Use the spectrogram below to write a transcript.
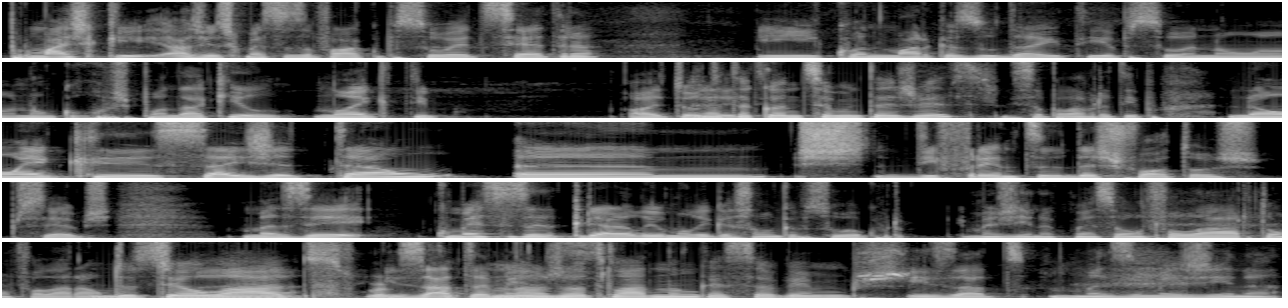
por mais que às vezes começas a falar com a pessoa, etc. E quando marcas o date e a pessoa não, não corresponde àquilo, não é que tipo. Olha, Já te aconteceu muitas vezes? disse a palavra tipo, não é que seja tão hum, diferente das fotos, percebes? Mas é, começas a criar ali uma ligação com a pessoa, porque imagina, começam a falar, estão a falar há uma Do teu semana. lado. porque Exatamente. Nós do outro lado nunca sabemos. Exato, mas imagina,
